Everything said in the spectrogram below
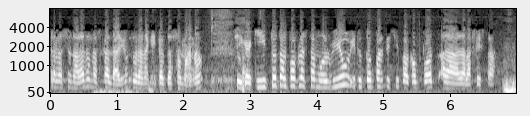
relacionades amb l'escaldàrium durant aquell cap de setmana. O sigui que aquí tot el poble està molt viu i tothom participa com pot eh, de la festa. Uh -huh.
